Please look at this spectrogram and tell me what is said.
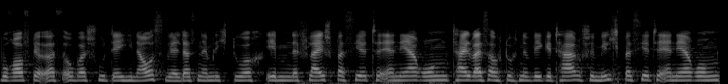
worauf der Earth Overshoot Day hinaus will, dass nämlich durch eben eine fleischbasierte Ernährung, teilweise auch durch eine vegetarische, milchbasierte Ernährung,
